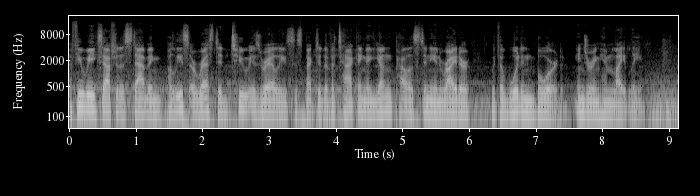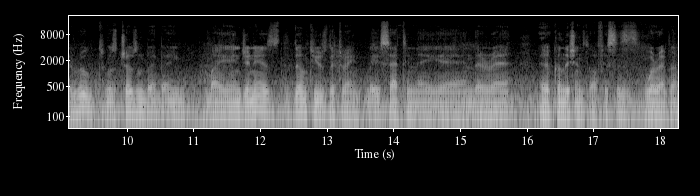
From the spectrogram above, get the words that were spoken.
A few weeks after the stabbing, police arrested two Israelis suspected of attacking a young Palestinian rider with a wooden board, injuring him lightly. The route was chosen by, by, by engineers that don't use the train. They sat in, a, uh, in their uh, air conditioned offices wherever.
